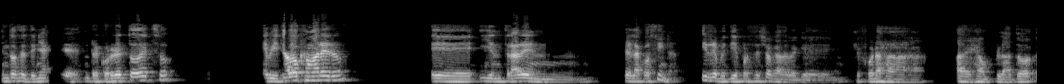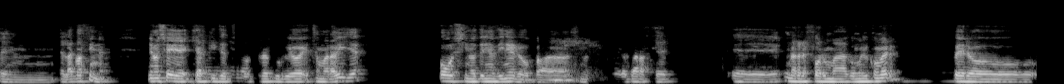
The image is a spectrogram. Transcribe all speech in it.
Entonces tenías que recorrer todo esto, evitar los camareros eh, y entrar en, en la cocina. Y repetir el proceso cada vez que, que fueras a, a dejar un plato en, en la cocina. Yo no sé qué arquitecto se le ocurrió esta maravilla, o si no tenías dinero para, si no tenías dinero para hacer eh, una reforma como el comer, pero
